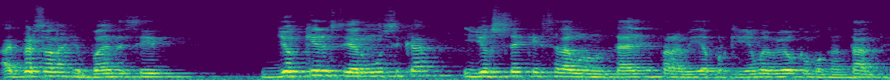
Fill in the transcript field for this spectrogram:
hay personas que pueden decir, yo quiero estudiar música y yo sé que esa es la voluntad de Dios para mi vida porque yo me veo como cantante.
